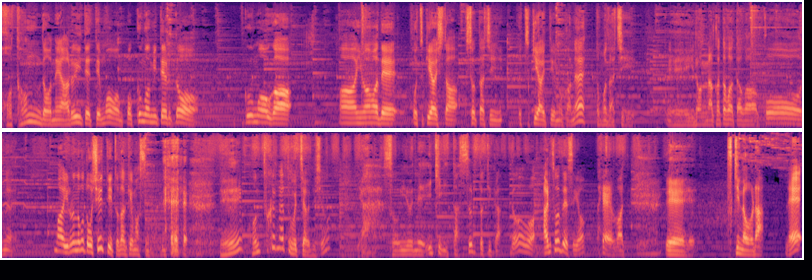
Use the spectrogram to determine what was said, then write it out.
ほとんどね、歩いてても、こう雲見てると、雲が、あ今までお付き合いした人たち、お付き合いっていうのかね、友達、えー、いろんな方々が、こうね、まあいろんなこと教えていただけますもんね。えー、本当かなと思っちゃうでしょ？いやそういうね、域に達する時がどうもありそうですよ。えーまあえー、月の裏、ね、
